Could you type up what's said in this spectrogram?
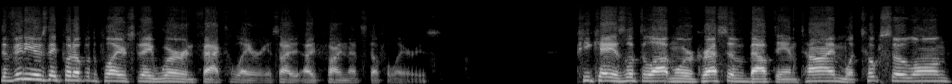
The videos they put up with the players today were, in fact, hilarious. I, I find that stuff hilarious. PK has looked a lot more aggressive about damn time. What took so long?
